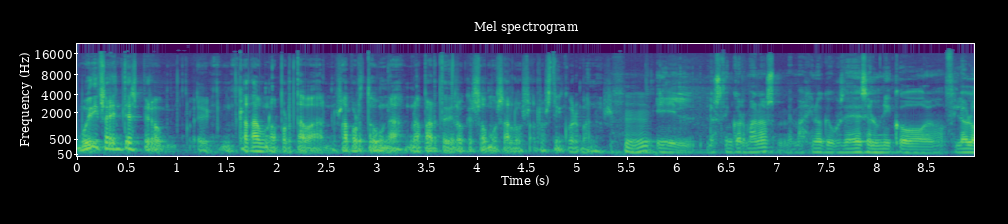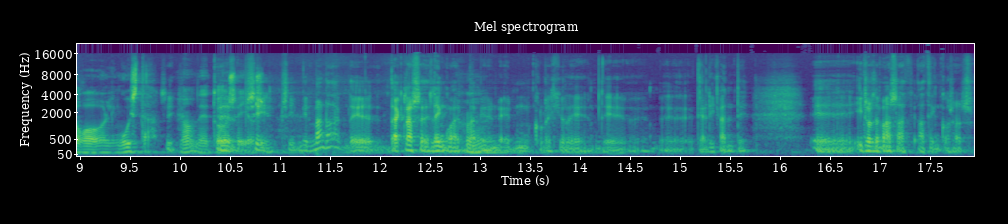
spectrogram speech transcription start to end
muy diferentes, pero eh, cada uno aportaba, nos aportó una, una, parte de lo que somos a los, a los cinco hermanos. Y los cinco hermanos, me imagino que usted es el único filólogo lingüista ¿no? de todos eh, ellos. Sí, sí, mi hermana da clase de lengua también en, un colegio de, de, de Alicante y los demás hacen cosas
